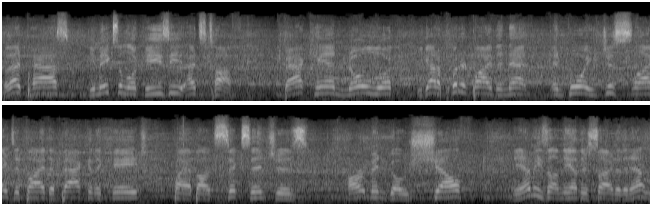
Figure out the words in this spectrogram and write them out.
But that pass, he makes it look easy. That's tough. Backhand, no look. You got to put it by the net. And boy, he just slides it by the back of the cage by about six inches. Hartman goes shelf. Niemi's on the other side of the net.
